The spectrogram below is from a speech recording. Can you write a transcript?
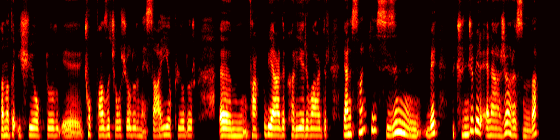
anada işi yoktur, e, çok fazla çalışıyordur, mesai yapıyordur, farklı bir yerde kariyeri vardır. Yani sanki sizin ve üçüncü bir enerji arasında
